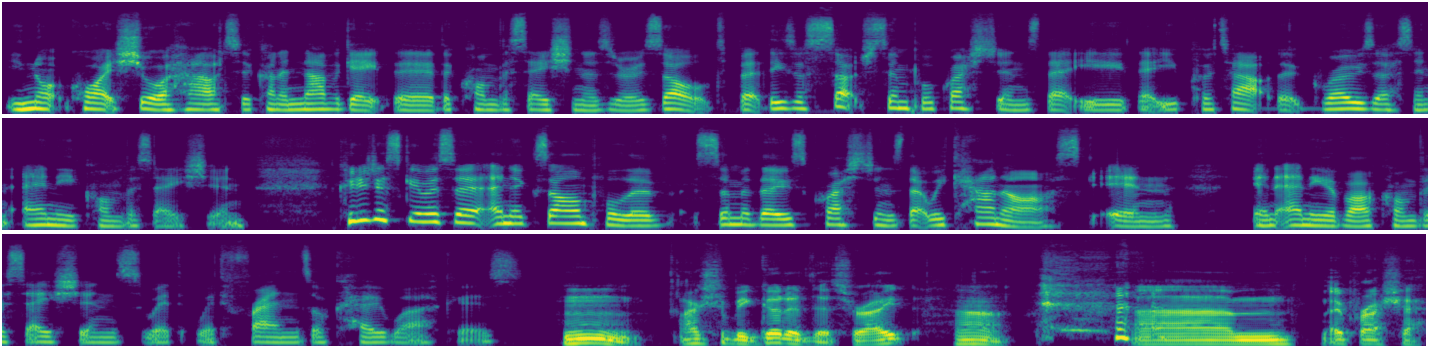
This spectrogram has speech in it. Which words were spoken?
you're not quite sure how to kind of navigate the the conversation as a result. But these are such simple questions that you that you put out that grows us in any conversation. Could you just give us a, an example of some of those questions that we can ask in in any of our conversations with with friends or co-workers. Hmm i should be good at this right? Huh. Um no pressure.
